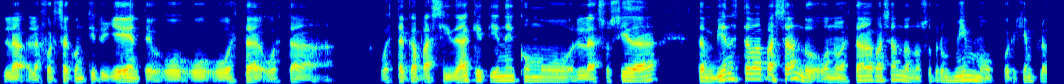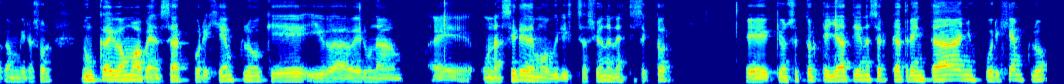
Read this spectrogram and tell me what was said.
la, fuerza constituyente o, esta, o, esta, o esta capacidad que tiene como la sociedad, también estaba pasando o nos estaba pasando a nosotros mismos, por ejemplo, acá en Mirasol, nunca íbamos a pensar, por ejemplo, que iba a haber una, eh, una serie de movilización en este sector. Eh, que un sector que ya tiene cerca de 30 años, por ejemplo,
